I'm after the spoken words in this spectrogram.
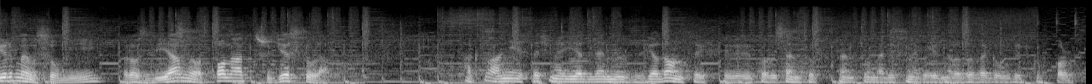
Firmę Sumi rozwijamy od ponad 30 lat. Aktualnie jesteśmy jednym z wiodących y, producentów sprzętu medycznego jednorazowego użytku w Polsce.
